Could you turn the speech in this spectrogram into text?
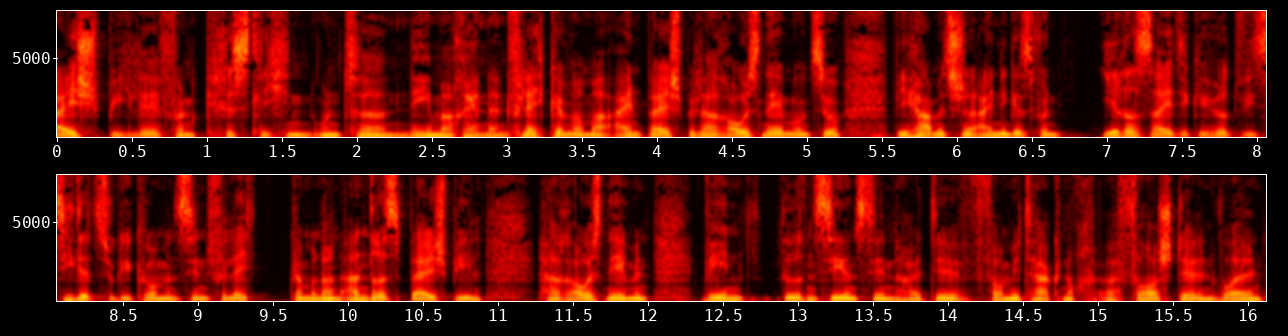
Beispiele von christlichen Unternehmerinnen. Vielleicht können wir mal ein Beispiel herausnehmen und so, wir haben jetzt schon einiges von Ihrer Seite gehört, wie Sie dazu gekommen sind. Vielleicht können wir noch ein anderes Beispiel herausnehmen. Wen würden Sie uns denn heute Vormittag noch äh, vorstellen wollen,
